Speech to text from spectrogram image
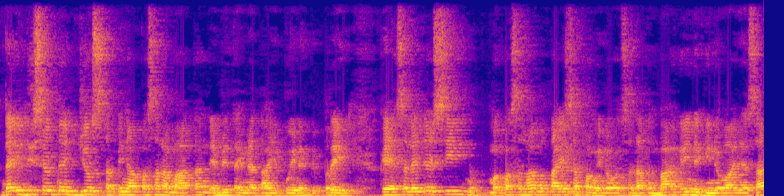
Dahil deserve ng Diyos na pinapasalamatan every time na tayo po ay nagpipray. Kaya sa letter C, magpasalamat tayo sa Panginoon sa lahat ng bagay na ginawa niya sa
